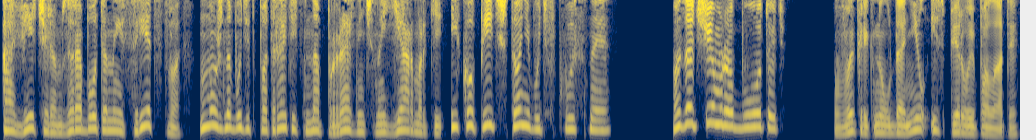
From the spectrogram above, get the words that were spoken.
А вечером заработанные средства можно будет потратить на праздничной ярмарке и купить что-нибудь вкусное. «А зачем работать?» — выкрикнул Данил из первой палаты.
